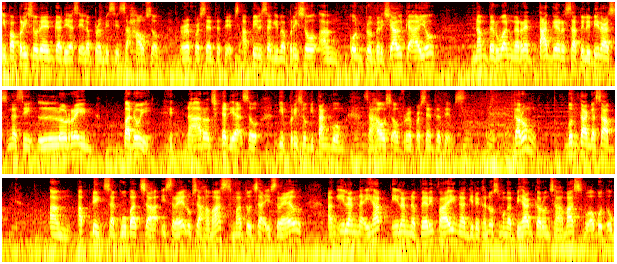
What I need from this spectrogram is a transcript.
ipapriso rin ka diya sa ilang premises sa House of Representatives. Apil sa gipapriso ang kontrobersyal kaayo number one nga red tagger sa Pilipinas nga si Lorraine Badoy. Naaron siya diya so gipriso gitanggong sa House of Representatives. Karong buntaga sab ang update sa gubat sa Israel ug sa Hamas matod sa Israel ang ilang naihap, ilang na verify nga gidaghanos mga bihag karon sa Hamas moabot og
